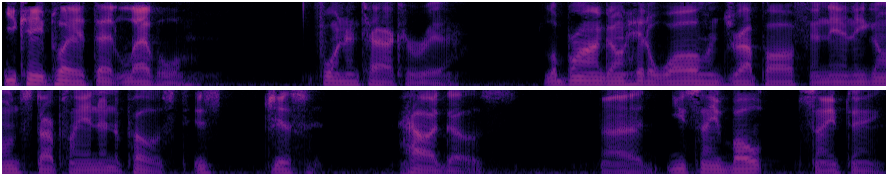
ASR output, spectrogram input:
you can't play at that level for an entire career. LeBron gonna hit a wall and drop off, and then he gonna start playing in the post. It's just how it goes. Uh, Usain Bolt, same thing.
